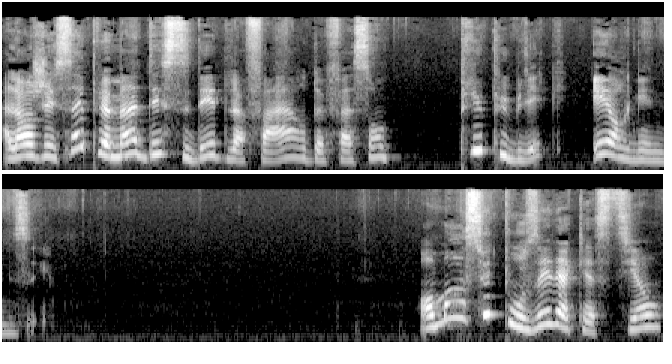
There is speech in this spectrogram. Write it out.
alors j'ai simplement décidé de le faire de façon plus publique et organisée. On m'a ensuite posé la question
